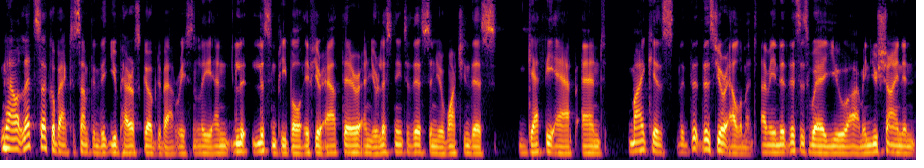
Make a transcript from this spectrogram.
Now, let's circle back to something that you periscoped about recently. And li- listen, people, if you're out there and you're listening to this and you're watching this, get the app. And Mike is th- this is your element. I mean, this is where you are. I mean, you shine in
